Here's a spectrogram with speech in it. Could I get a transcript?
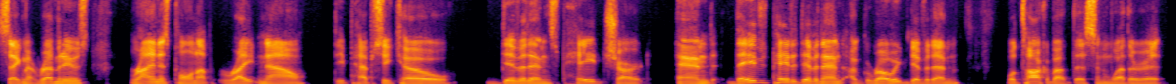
segment revenues. Ryan is pulling up right now the PepsiCo dividends paid chart, and they've paid a dividend, a growing dividend. We'll talk about this and whether it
